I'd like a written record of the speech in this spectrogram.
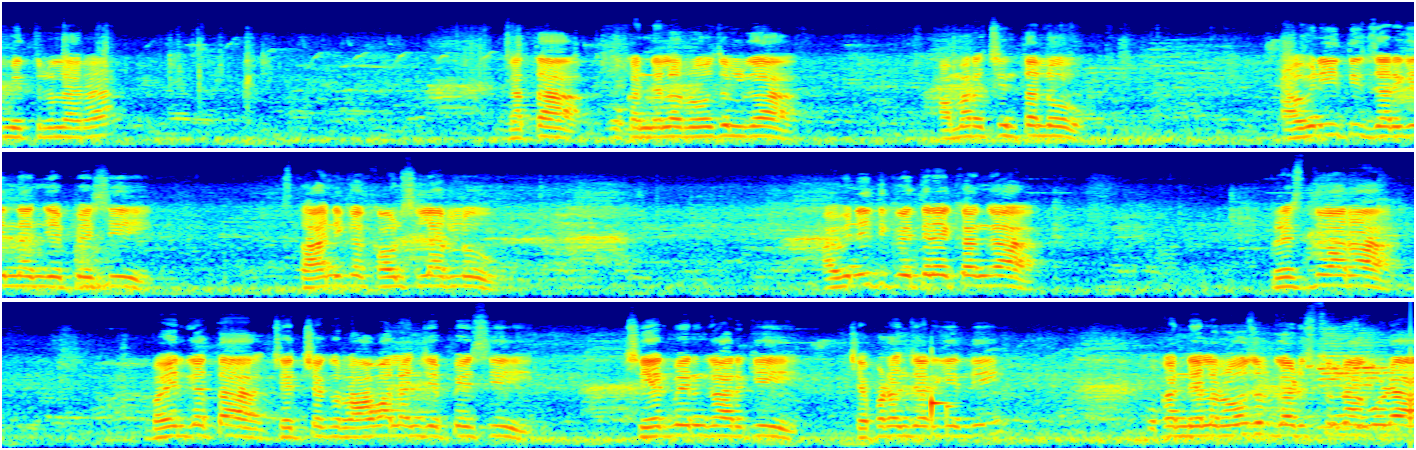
మిత్రులారా గత ఒక నెల రోజులుగా అమరచింతలో అవినీతి జరిగిందని చెప్పేసి స్థానిక కౌన్సిలర్లు అవినీతికి వ్యతిరేకంగా ప్రెస్ ద్వారా బహిర్గత చర్చకు రావాలని చెప్పేసి చైర్మన్ గారికి చెప్పడం జరిగింది. ఒక నెల రోజులు గడుస్తున్నా కూడా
